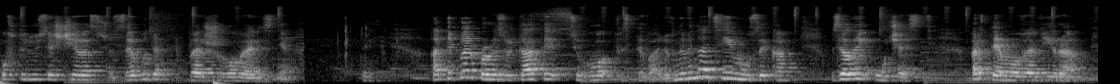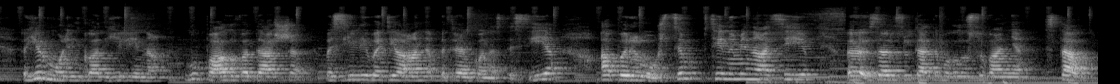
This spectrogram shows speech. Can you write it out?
повторюся ще раз, що це буде 1 вересня. А тепер про результати цього фестивалю. В номінації Музика взяли участь Артемова Віра, Єрмоленко Ангеліна, Лупалова Даша, Васильєва Діана, Петренко Анастасія. А переможцем в цій номінації е, за результатами голосування став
